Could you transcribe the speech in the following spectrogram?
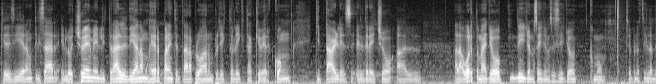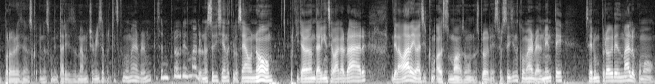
que decidieran utilizar el 8M, literal, el Día de la Mujer, para intentar aprobar un proyecto de ley que tenga que ver con quitarles el derecho al, al aborto? yo, yo no sé, yo no sé si yo como siempre nos tildan de progreso en los, en los, comentarios. Me da mucha risa porque es como, realmente ser un progreso malo. No estoy diciendo que lo sea o no, porque ya veo donde alguien se va a agarrar de la vara y va a decir como, oh, estos modos son unos progresos. Pero estoy diciendo como, realmente ser un progres malo, como,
